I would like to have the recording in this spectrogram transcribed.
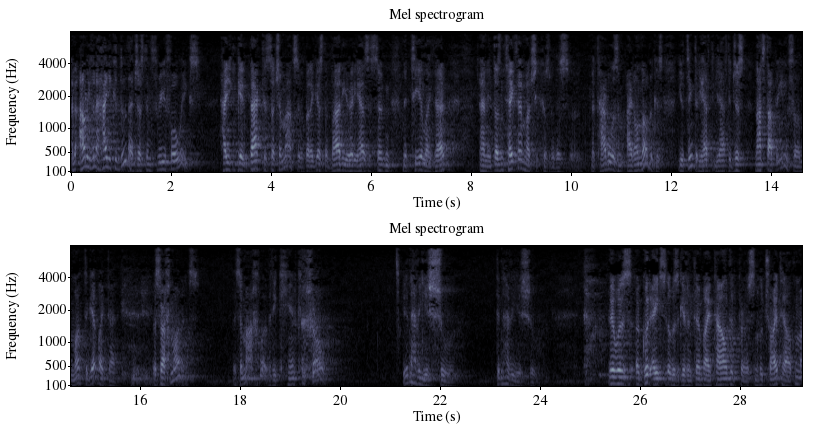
And I don't even know how you could do that just in three or four weeks. How you could get back to such a matzav. But I guess the body already has a certain natir like that. And it doesn't take that much because with this uh, metabolism, I don't know, because you'd think that you have to, you have to just not stop eating for a month to get like that. This Rahmanis. It's a machla that he can't control. He didn't have a Yeshua. Didn't have a Yeshua. There was a good age that was given to him by a talented person who tried to help him.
